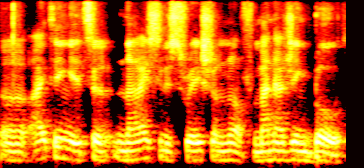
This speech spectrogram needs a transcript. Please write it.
uh, I think it's a nice illustration of managing both.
